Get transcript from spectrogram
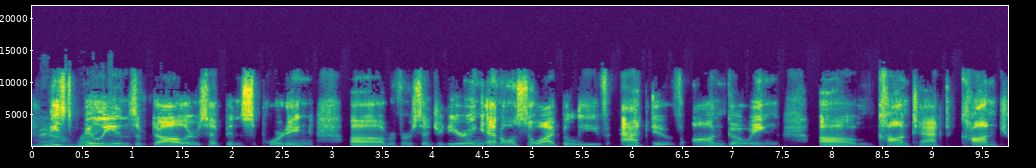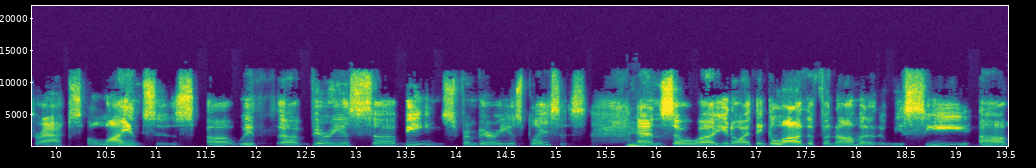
Yeah, These right. billions of dollars have been supporting uh, reverse engineering and also, I believe, active, ongoing um, contact, contracts, alliances uh, with uh, various uh, beings from various places. Yeah. And so, uh, you know, I think a lot of the phenomena that we see, um,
